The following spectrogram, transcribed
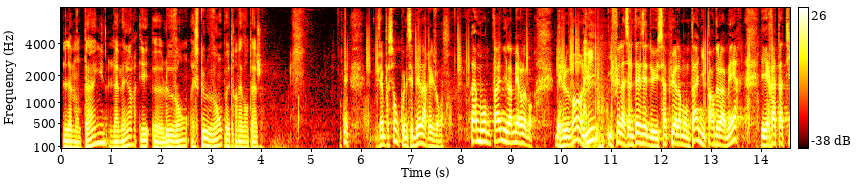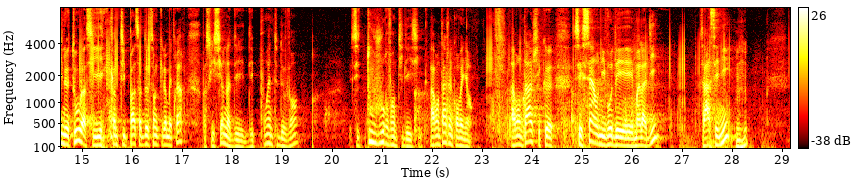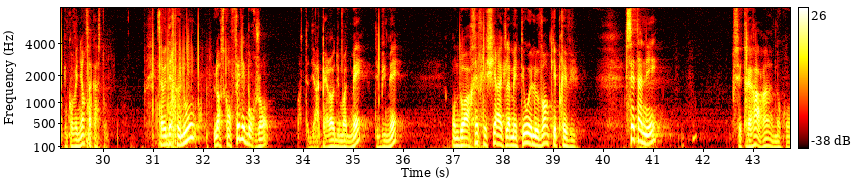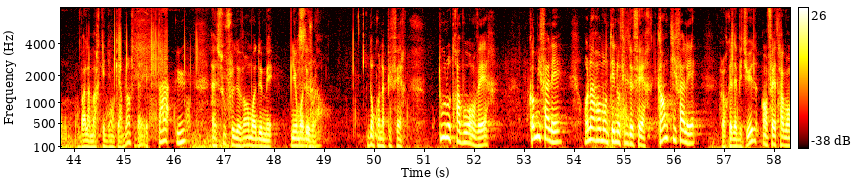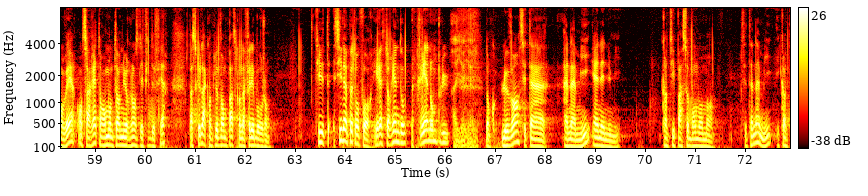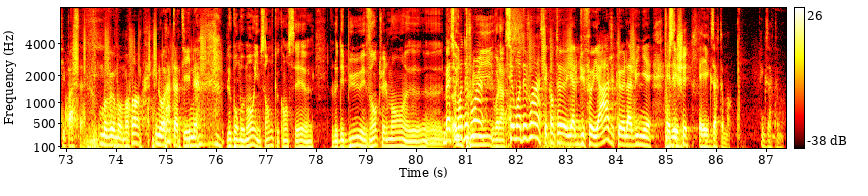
La montagne, la mer et euh, le vent. Est-ce que le vent peut être un avantage? J'ai l'impression que vous connaissez bien la région. La montagne, la mer, le vent. Mais le vent, lui, il fait la synthèse des deux. Il s'appuie à la montagne, il part de la mer et il ratatine tout là, si, quand il passe à 200 km/h. Parce qu'ici, on a des, des pointes de vent. C'est toujours ventilé ici. Avantage, inconvénient. Avantage, c'est que c'est sain au niveau des maladies. Ça assainit. Inconvénient, ça casse tout. Ça veut dire que nous, lorsqu'on fait les bourgeons, c'est-à-dire la période du mois de mai, début mai, on doit réfléchir avec la météo et le vent qui est prévu. Cette année, c'est très rare, hein, donc on, on va la marquer d'une pierre blanche, cette année, il n'y a pas eu un souffle de vent au mois de mai, ni au mois de juin. Donc on a pu faire tous nos travaux en verre comme il fallait. On a remonté nos fils de fer quand il fallait. Alors que d'habitude, on fait travaux en verre, on s'arrête, on remonte en urgence les fils de fer, parce que là, quand le vent passe, qu'on a fait les bourgeons, s'il est, un peu trop fort, il reste rien, non plus. Aïe, aïe, aïe. Donc le vent, c'est un, un ami et un ennemi. Quand il passe au bon moment, c'est un ami, et quand il passe au mauvais moment, il nous ratatine. Le bon moment, il me semble que quand c'est euh, le début, éventuellement. euh, Ben, c'est au mois de juin. pluie, Voilà. C'est au mois de juin. C'est quand euh, il y a du feuillage, que la vigne est, est sécher. Et exactement. Exactement.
